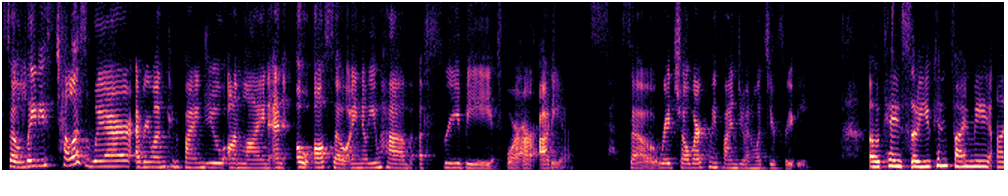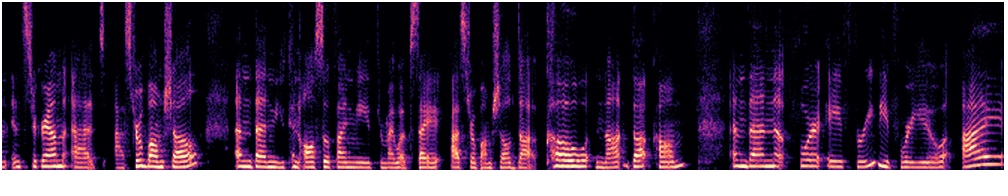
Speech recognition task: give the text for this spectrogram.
So, ladies, tell us where everyone can find you online. And oh, also, I know you have a freebie for our audience. So, Rachel, where can we find you and what's your freebie? Okay, so you can find me on Instagram at Astro Bombshell. And then you can also find me through my website, astrobombshell.co, not .com. And then for a freebie for you, I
